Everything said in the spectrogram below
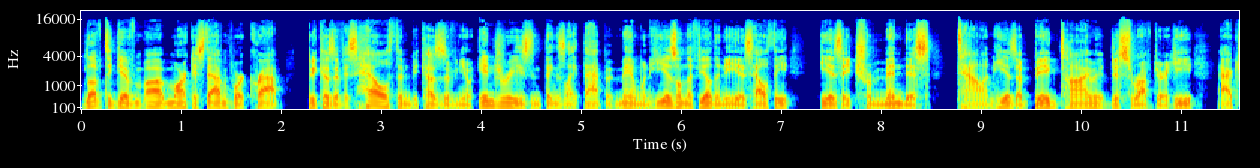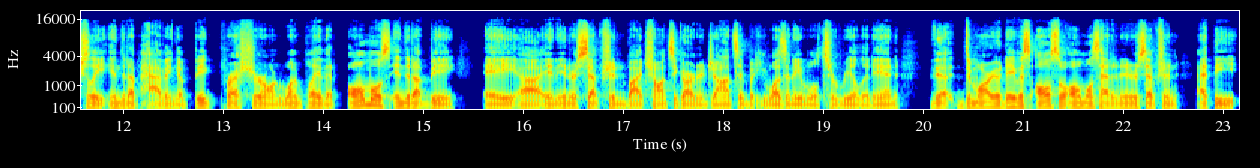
love to give uh, Marcus Davenport crap because of his health and because of you know injuries and things like that. But man, when he is on the field and he is healthy, he is a tremendous talent. He is a big time disruptor. He actually ended up having a big pressure on one play that almost ended up being a uh, an interception by Chauncey Gardner Johnson, but he wasn't able to reel it in. The Demario Davis also almost had an interception at the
